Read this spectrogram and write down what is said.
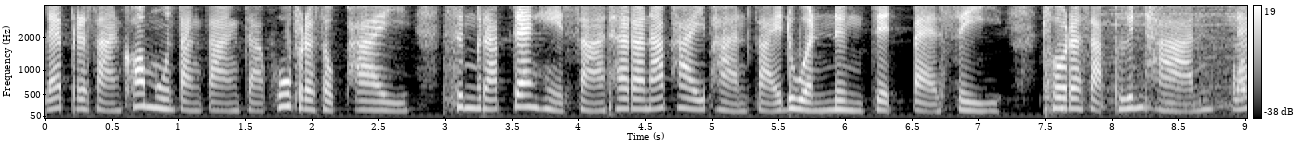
และประสานข้อมูลต่างๆ จากผู้ประสบภัย ซึ่งรับแจ้งเหตุสาธารณภัยผ่านสายด่วน 1784 โทรศัพท์พื้นฐาน และ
